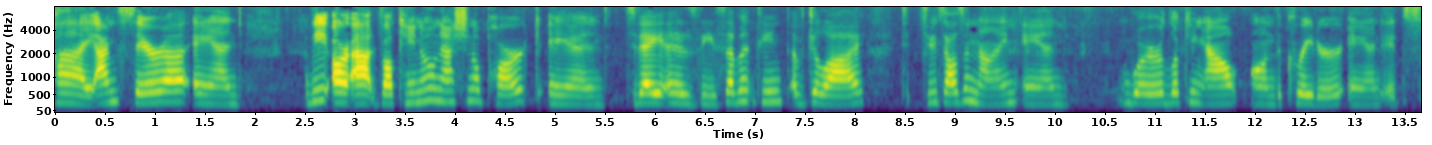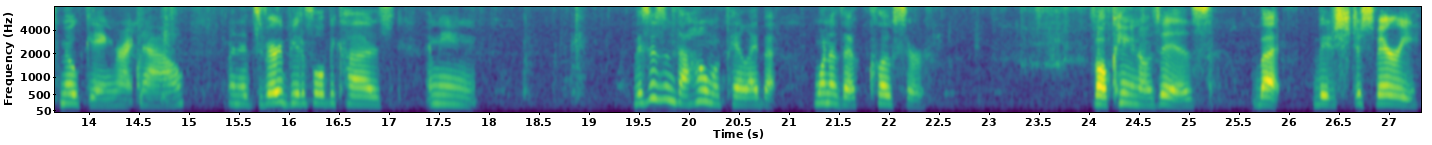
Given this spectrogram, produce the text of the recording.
Hi, I'm Sarah, and we are at Volcano National Park, and today is the 17th of July, 2009, and we're looking out on the crater, and it's smoking right now. And it's very beautiful because, I mean, this isn't the home of Pele, but one of the closer volcanoes is. But it's just very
